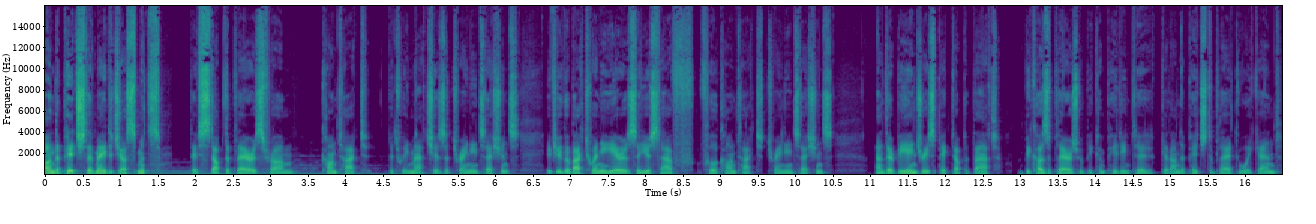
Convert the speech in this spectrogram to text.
On the pitch, they've made adjustments. They've stopped the players from contact between matches at training sessions. If you go back 20 years, they used to have full contact training sessions, and there'd be injuries picked up at that because the players would be competing to get on the pitch to play at the weekend.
